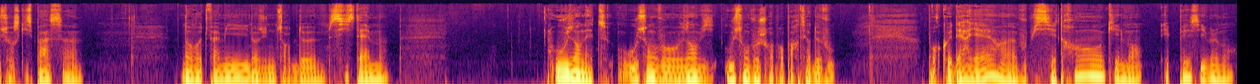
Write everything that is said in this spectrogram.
sur ce qui se passe euh, dans votre famille, dans une sorte de système. Où vous en êtes, où sont vos envies, où sont vos choix pour partir de vous, pour que derrière euh, vous puissiez tranquillement et paisiblement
